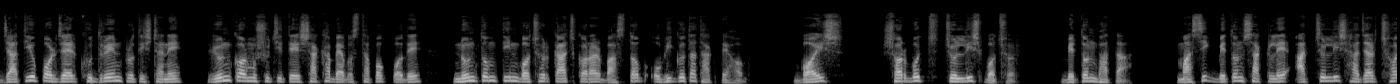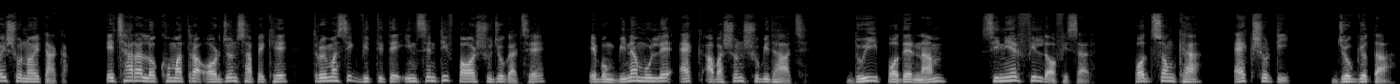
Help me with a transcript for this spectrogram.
জাতীয় পর্যায়ের ক্ষুদ্রায়ন প্রতিষ্ঠানে ঋণ কর্মসূচিতে শাখা ব্যবস্থাপক পদে ন্যূনতম তিন বছর কাজ করার বাস্তব অভিজ্ঞতা থাকতে হবে। বয়স সর্বোচ্চ চল্লিশ বছর। বেতন ভাতা। মাসিক বেতন সাকলে আটচল্লিশ হাজার ছয়শো নয় টাকা। এছাড়া লক্ষ্যমাত্রা অর্জন সাপেক্ষে ত্রৈমাসিক ভিত্তিতে ইনসেন্টিভ পাওয়ার সুযোগ আছে এবং বিনামূল্যে এক আবাসন সুবিধা আছে। দুই, পদের নাম, সিনিয়র ফিল্ড অফিসার। পদ সংখ্যা একশোটি। যোগ্যতা,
